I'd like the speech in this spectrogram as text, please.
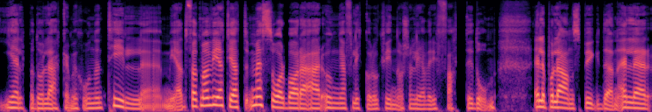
hjälper då Läkarmissionen till eh, med. För att man vet ju att mest sårbara är unga flickor och kvinnor som lever i fattigdom. Eller på landsbygden. Eller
